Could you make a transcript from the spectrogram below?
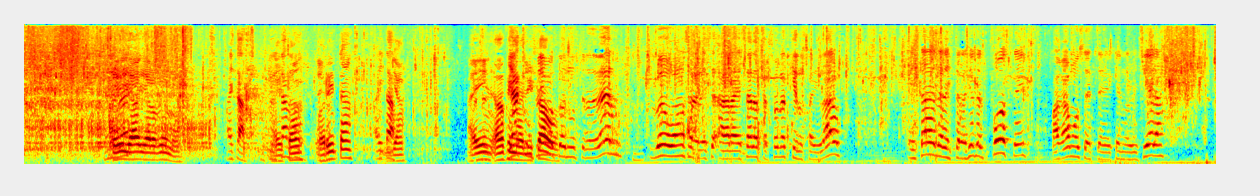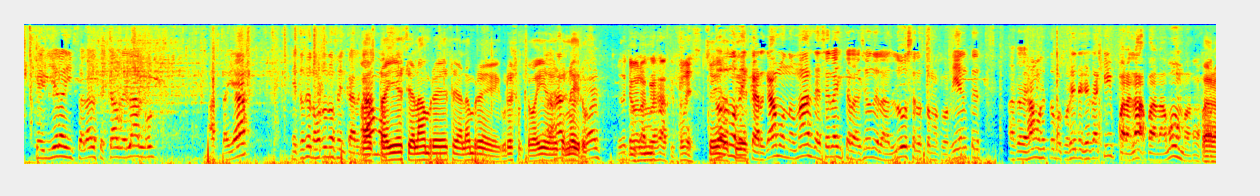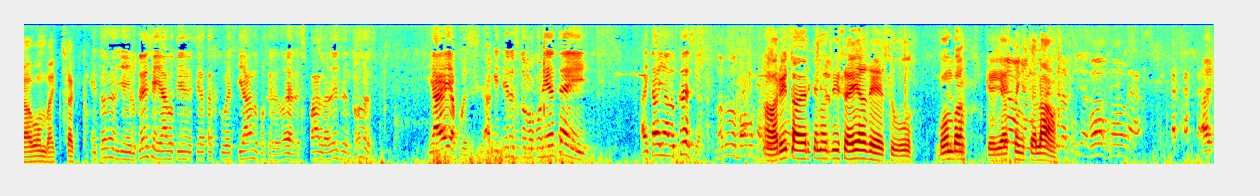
Sí, ya, ya lo vimos. Ahí está. Ahí está. Ahorita Ahí está. ya. Ahí ha Ya finalizado. cumplimos con nuestro deber. Luego vamos a agradecer, a agradecer a las personas que nos ayudaron. Está desde la instalación del poste. Pagamos este, que nos hiciera. Que vinieran a instalar ese cable largo. Hasta allá. Entonces nosotros nos encargamos. Hasta ahí ese alambre, ese alambre grueso que va ahí, Ajá, ese negro. Que la pues. Sí, Nosotros nos es. encargamos nomás de hacer la instalación de las luces, los tomacorrientes. Hasta dejamos el tomacorriente que está aquí para la, para la bomba. Para bomba, exacto. Entonces doña Lucrecia ya lo tiene, ya está cubeteando porque le duele la espalda, dice. Entonces, ya ella pues, aquí tiene su tomacorriente y ahí está doña Lucrecia. Nosotros nos vamos a ir. Ahorita a ver qué nos dice ella de su bomba que ya está instalado.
